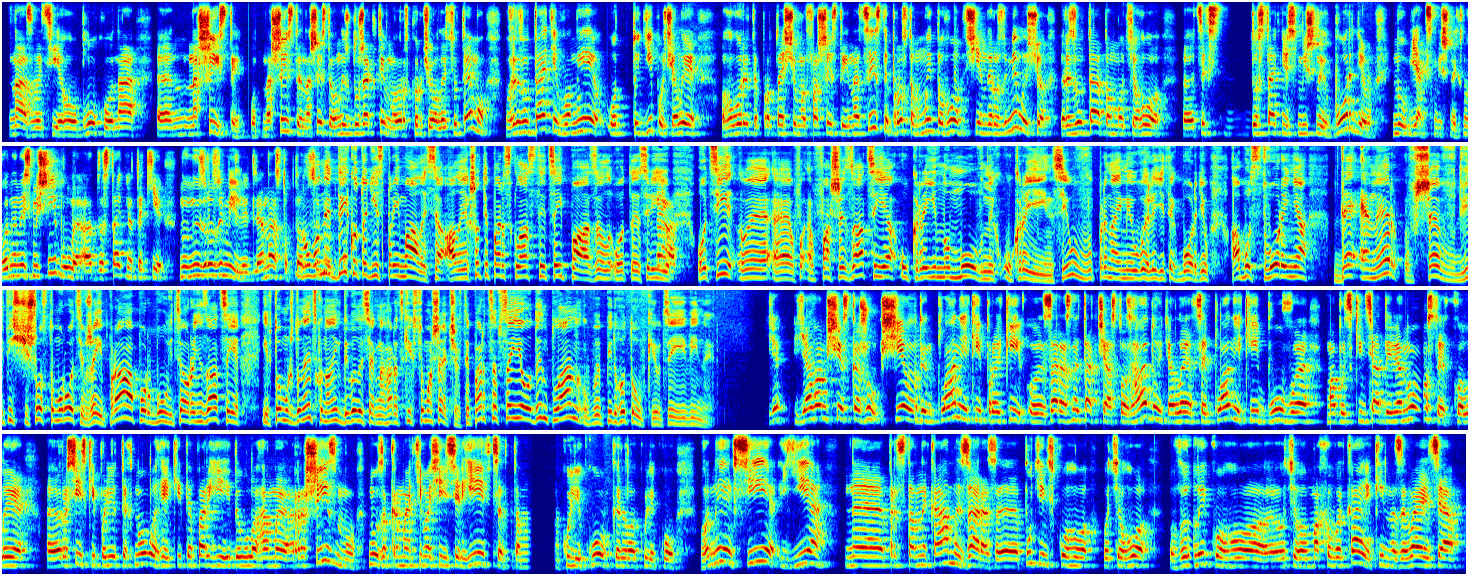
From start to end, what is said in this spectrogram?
назви цього блоку на е, нашисти. От нашисти, нашисти, вони ж дуже активно розкручували цю тему. В результаті вони от тоді почали говорити про те, що ми фашисти і нацисти. Просто ми того ще не розуміли, що результатом цього цих с- достатньо смішних бордів, ну як смішних, ну вони не смішні були, а достатньо такі ну незрозумілі для нас. Тобто, Ну вони абсолютно. дико тоді сприймалися, але якщо тепер скласти цей пазл, от е, Сергію, Так. оці е, е, фашизація україномовних українців, принаймні у вигляді тих бордів, або створення ДНР ще в 2006 році вже і прапор був, і ця організація, і в тому ж Донецьку на них дивилися як на городських сумасшедших. Тепер це все є один план підготовки цієї війни. Я, я вам ще скажу ще один план, який про який е, зараз не так часто згадують, але цей план, який був, е, мабуть, з кінця 90-х, коли е, російські політтехнологи, які тепер є ідеологами рашизму, ну зокрема Тимофій Сергійцев, там Куліков, Кирило Куліков, вони всі є е, представниками зараз е, путінського оцього великого оцього маховика, який називається.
